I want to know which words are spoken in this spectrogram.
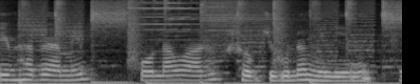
এইভাবে আমি পোলাও আর সবজিগুলো মিলিয়ে নিচ্ছি।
